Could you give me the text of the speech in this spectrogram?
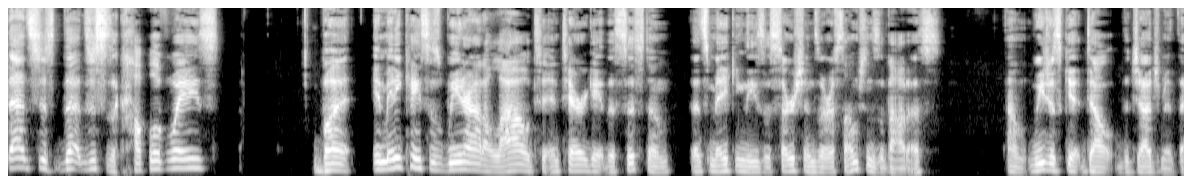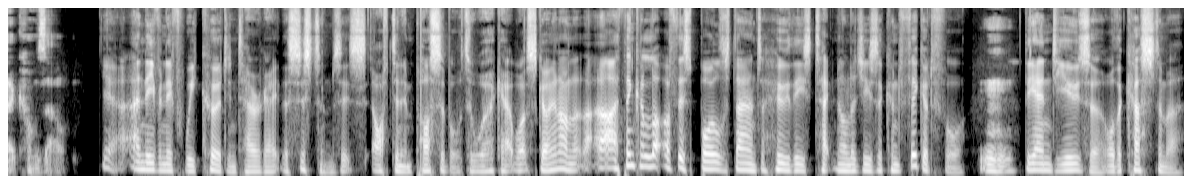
that's just, that just is a couple of ways. But in many cases, we are not allowed to interrogate the system that's making these assertions or assumptions about us. Um, we just get dealt the judgment that comes out. Yeah, and even if we could interrogate the systems, it's often impossible to work out what's going on. I think a lot of this boils down to who these technologies are configured for mm-hmm. the end user or the customer.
